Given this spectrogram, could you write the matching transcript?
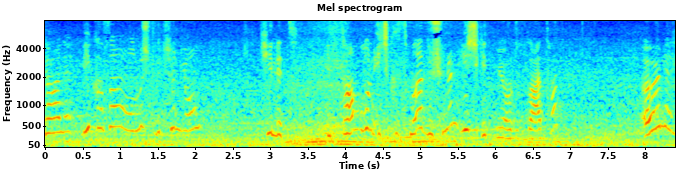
Yani bir kaza olmuş bütün yol kilit. İstanbul'un iç kısmına düşünün hiç gitmiyoruz zaten. Öyle.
